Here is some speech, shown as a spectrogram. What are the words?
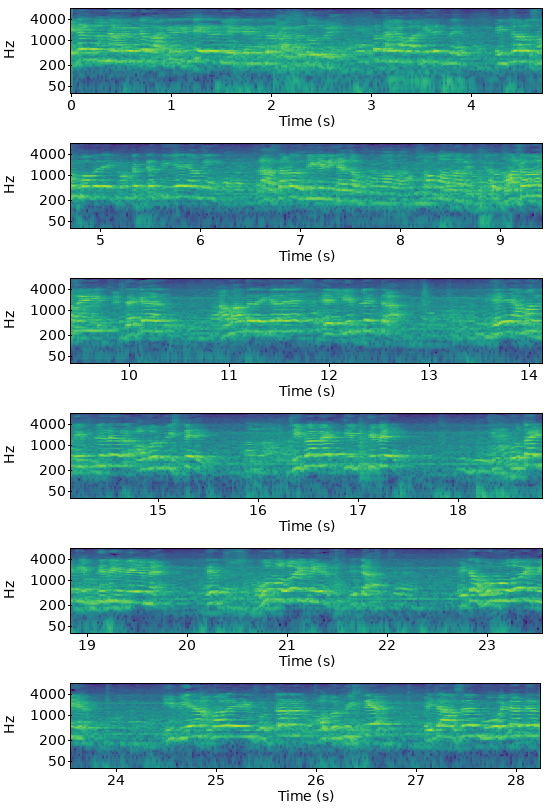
এটার জন্য আমি ওইটা বাকি রেখেছি, এটা দুই একদিনের ভিতরে কাজটা তুলবে। টাকা বাকি দেখবে। সম্ভব এই কন্ট্রাক্টটা দিয়ে আমি রাস্তাটা ওইদিকে নিয়ে যাব। তো পাশাপাশি দেখেন, আমাদের এখানে এই লিফলেটটা এই আমার লিফলেটের ওভারব্রিজটে কীভাবে টিপ দিবে? কোথায় টিপ দিবি? ইভিএম এ। হুবহু ইভিএম এটা। এটা হুবহু ইভিএম ইভিএম আমার এই ওভারব্রিজটে এটা আছে মহিলাদের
